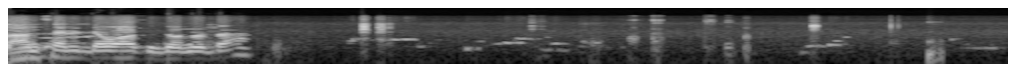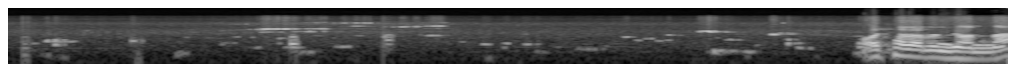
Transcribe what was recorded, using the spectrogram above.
ডান সাইডে দেওয়া আছে ঝর্ণাটা। অসাধারণ ঝর্ণা।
